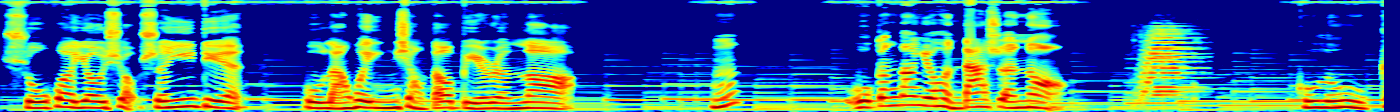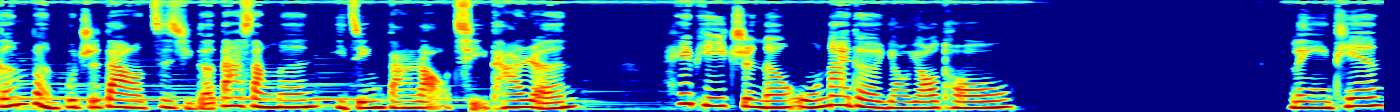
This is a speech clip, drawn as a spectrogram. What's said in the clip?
说话要小声一点，不然会影响到别人啦。嗯，我刚刚有很大声哦。咕噜根本不知道自己的大嗓门已经打扰其他人，黑皮只能无奈的摇摇头。另一天，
